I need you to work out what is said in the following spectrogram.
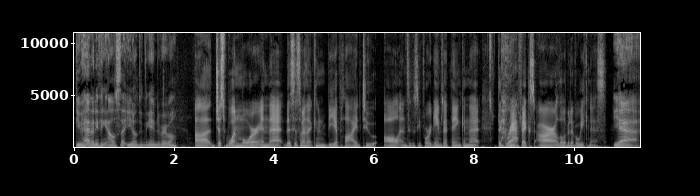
Do you have anything else that you don't think the game did very well? Uh, just one more, in that this is something that can be applied to all N64 games, I think, in that the graphics are a little bit of a weakness. Yeah,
